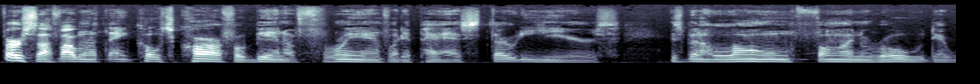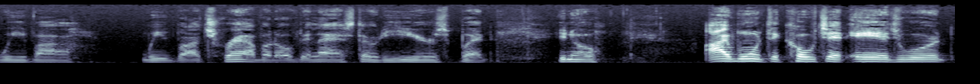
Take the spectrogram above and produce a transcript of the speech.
First off, I want to thank Coach Carr for being a friend for the past 30 years. It's been a long, fun road that we've uh, we've uh, traveled over the last 30 years. But you know, I wanted to coach at Edgewood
